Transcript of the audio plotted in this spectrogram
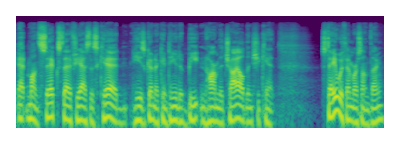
at month six that if she has this kid, he's going to continue to beat and harm the child, and she can't stay with him or something.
